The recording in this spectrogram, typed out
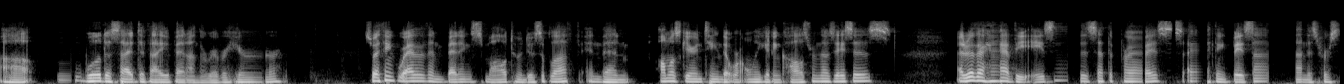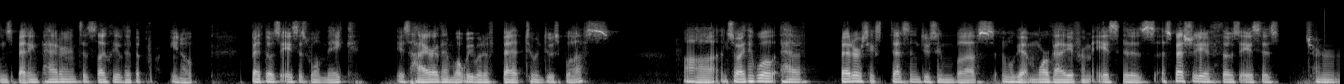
uh, will decide to value bet on the river here. So I think rather than betting small to induce a bluff and then almost guaranteeing that we're only getting calls from those aces, I'd rather have the aces set the price. I think based on, on this person's betting patterns, it's likely that the you know bet those aces will make is higher than what we would have bet to induce bluffs. Uh, and so I think we'll have better success in inducing bluffs, and we'll get more value from aces, especially if those aces turn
